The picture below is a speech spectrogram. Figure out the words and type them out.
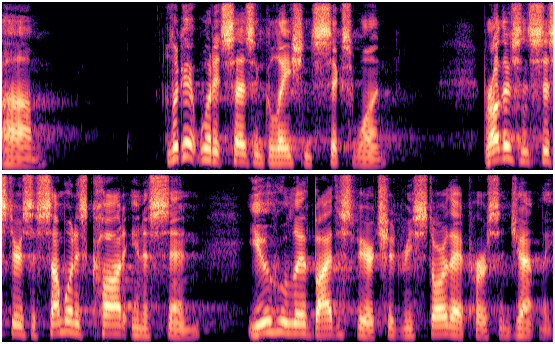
Um, look at what it says in Galatians 6 1. Brothers and sisters, if someone is caught in a sin, you who live by the Spirit should restore that person gently.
